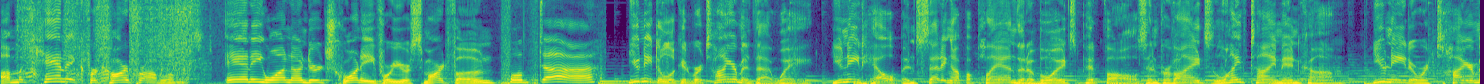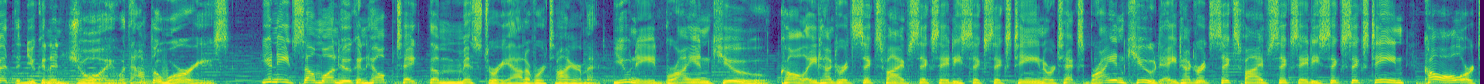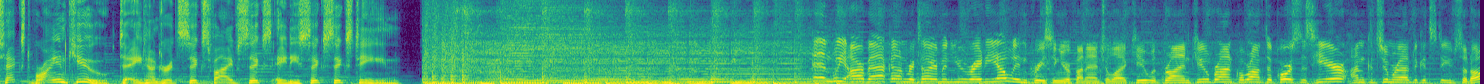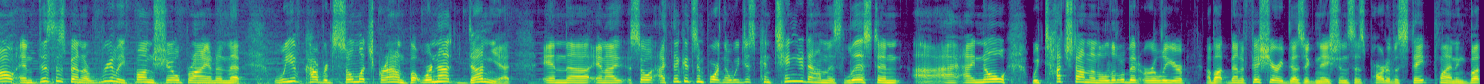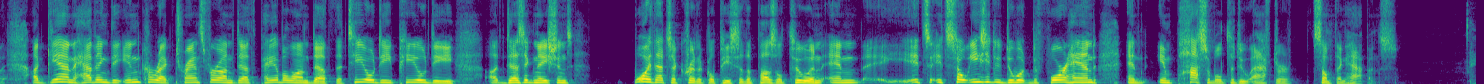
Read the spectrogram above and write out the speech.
a mechanic for car problems, anyone under 20 for your smartphone. Well, duh. You need to look at retirement that way. You need help in setting up a plan that avoids pitfalls and provides lifetime income. You need a retirement that you can enjoy without the worries. You need someone who can help take the mystery out of retirement. You need Brian Q. Call 800 656 8616 or text Brian Q to 800 656 8616. Call or text Brian Q to 800 656 8616. We are back on Retirement U Radio, increasing your financial IQ with Brian Q. Brian Quaranta, of course, is here. I'm consumer advocate Steve Siddall, and this has been a really fun show, Brian, in that we have covered so much ground, but we're not done yet. And uh, and I so I think it's important that we just continue down this list. And I, I know we touched on it a little bit earlier about beneficiary designations as part of estate planning, but again, having the incorrect transfer on death, payable on death, the TOD, POD uh, designations boy, that's a critical piece of the puzzle too. And and it's it's so easy to do it beforehand and impossible to do after something happens.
